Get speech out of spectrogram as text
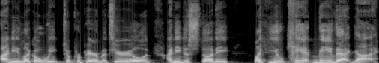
I need like a week to prepare material and I need to study. Like you can't be that guy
